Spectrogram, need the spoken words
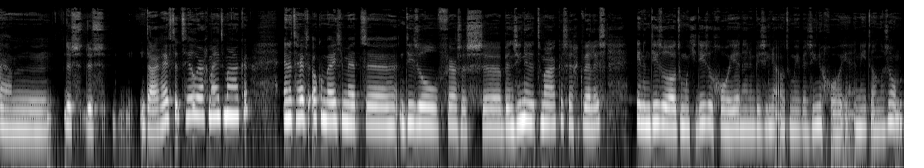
Um, dus, dus daar heeft het heel erg mee te maken. En het heeft ook een beetje met uh, diesel versus uh, benzine te maken, zeg ik wel eens. In een dieselauto moet je diesel gooien en in een benzineauto moet je benzine gooien en niet andersom.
